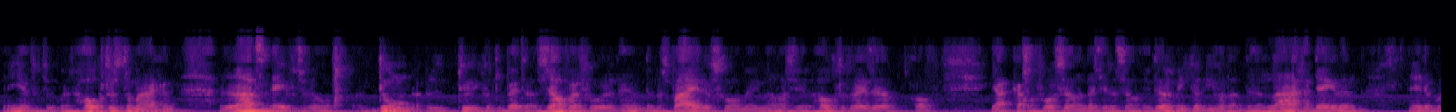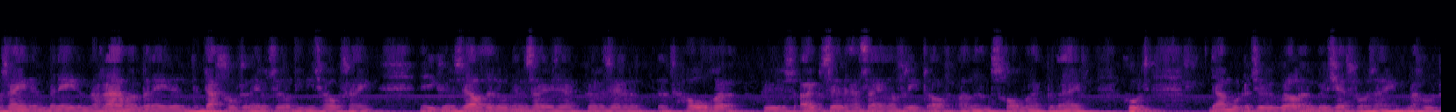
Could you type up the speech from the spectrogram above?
Je hebt natuurlijk met hoogtes te maken. Laat het eventueel doen. Natuurlijk kunt je beter zelf uitvoeren. Hè. Daar bespaar je dus gewoon mee. Maar als je hoogtevrees hebt, of ja, ik kan me voorstellen dat je dat zelf niet durft. Maar je kunt in ieder geval de, lage delen, hè, de kozijnen beneden, de ramen beneden, de daggoten eventueel die niet hoog zijn. En je kunt zelf doen en dan zou je zeggen, kunnen zeggen dat het hoge kun je dus uitbesteden, het zij aan een vriend of aan een schoonmaakbedrijf. Goed, daar moet natuurlijk wel een budget voor zijn. Maar goed,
